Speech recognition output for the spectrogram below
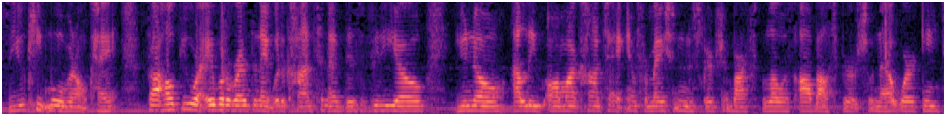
so you keep moving, okay? So I hope you were able to resonate with the content of this video. You know, I leave all my contact information in the description box below. It's all about spiritual networking.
